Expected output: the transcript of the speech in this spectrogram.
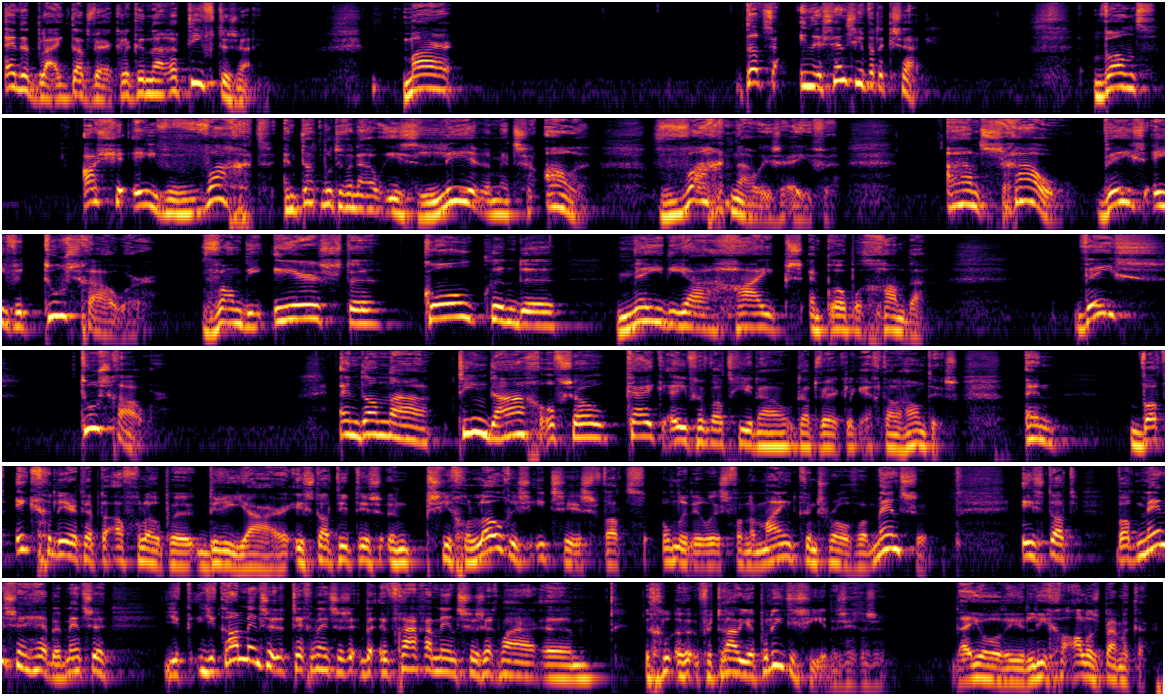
En het blijkt daadwerkelijk een narratief te zijn. Maar dat is in essentie wat ik zei. Want als je even wacht, en dat moeten we nou eens leren met z'n allen. Wacht nou eens even. Aanschouw, wees even toeschouwer van die eerste kolkende media-hypes en propaganda. Wees toeschouwer. En dan na tien dagen of zo, kijk even wat hier nou daadwerkelijk echt aan de hand is. En wat ik geleerd heb de afgelopen drie jaar, is dat dit dus een psychologisch iets is, wat onderdeel is van de mind control van mensen. Is dat wat mensen hebben, mensen, je, je kan mensen tegen mensen vragen aan mensen, zeg maar, ehm, vertrouw je politici? Dan zeggen ze, nee joh, die liegen alles bij elkaar.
